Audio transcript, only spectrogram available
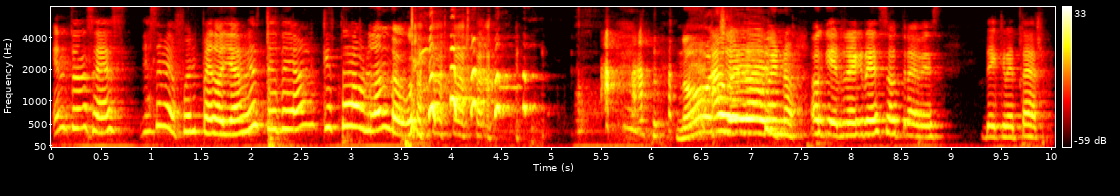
Entonces, ya se me fue el pedo, ya ves, te vean qué estaba hablando, güey. no, Ah, bueno, bueno, ok, regreso otra vez. Decretar.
